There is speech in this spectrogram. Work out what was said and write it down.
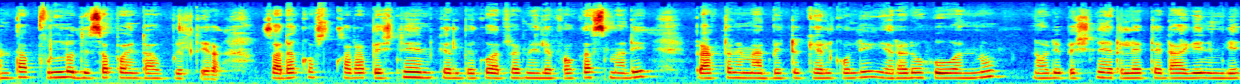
ಅಂತ ಫುಲ್ಲು ಡಿಸಪಾಯಿಂಟ್ ಆಗಿಬಿಡ್ತೀರ? ಸೊ ಅದಕ್ಕೋಸ್ಕರ ಪ್ರಶ್ನೆ ಏನು ಕೇಳಬೇಕು, ಅದರ ಮೇಲೆ ಫೋಕಸ್ ಮಾಡಿ ಪ್ರಾರ್ಥನೆ ಮಾಡಿಬಿಟ್ಟು ಕೇಳ್ಕೊಳ್ಳಿ. ಎರಡು ಹೂವನ್ನು ನೋಡಿ, ಪ್ರಶ್ನೆ ರಿಲೇಟೆಡ್ ಆಗಿ ನಿಮಗೆ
